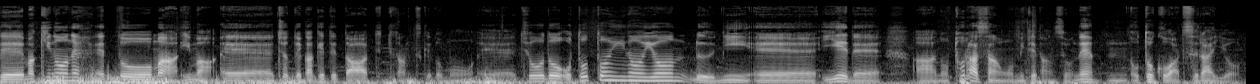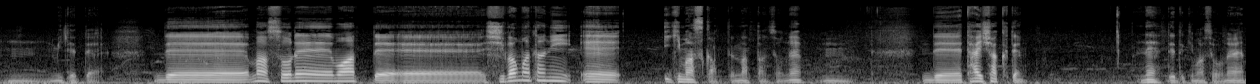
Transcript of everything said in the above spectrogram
で、まあ、昨日ね、えっと、まあ、今、えー、ちょっと出かけてたって言ってたんですけども、えー、ちょうど一昨日の夜に、えー、家で、あの、トラさんを見てたんですよね。うん、男は辛いよ。うん、見てて。で、まあ、それもあって、えー、柴又に、えー、行きますかってなったんですよね。うん。で、帝釈天。ね、出てきますよね。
